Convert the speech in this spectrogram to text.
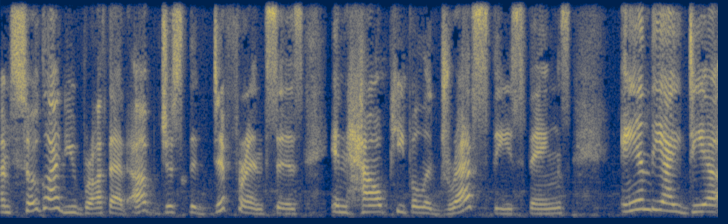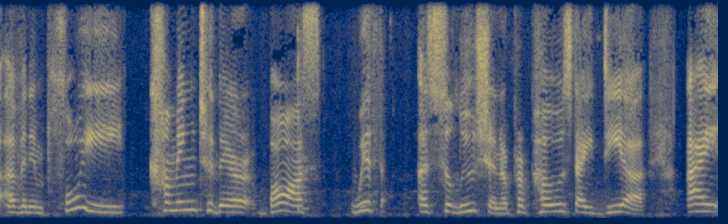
I'm so glad you brought that up. Just the differences in how people address these things and the idea of an employee coming to their boss with a solution a proposed idea i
